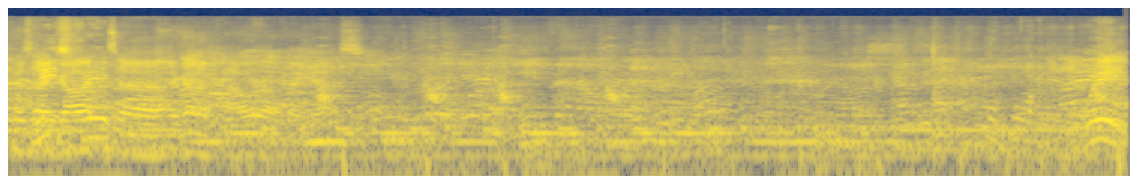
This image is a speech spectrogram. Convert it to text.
because I got, uh, I got a power up, I guess. Wait,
